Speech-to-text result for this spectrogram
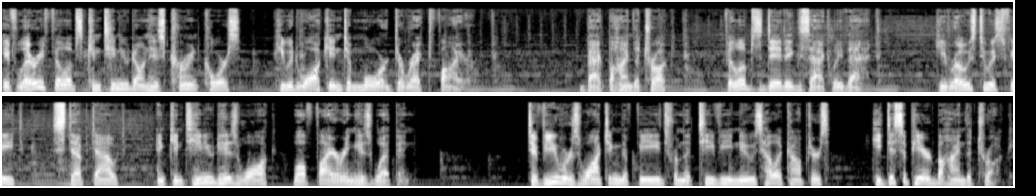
If Larry Phillips continued on his current course, he would walk into more direct fire. Back behind the truck, Phillips did exactly that. He rose to his feet, stepped out, and continued his walk while firing his weapon. To viewers watching the feeds from the TV news helicopters, he disappeared behind the truck.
